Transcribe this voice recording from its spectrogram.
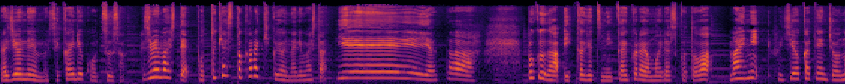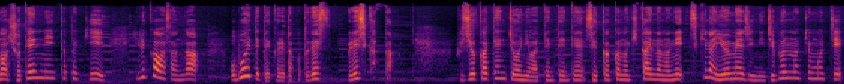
ラジオネーム世界旅行2さん。はじめまして、ポッドキャストから聞くようになりました。イエーイやったー。僕が1ヶ月に1回くらい思い出すことは、前に藤岡店長の書店に行った時、昼川さんが覚えててくれたことです。嬉しかった。藤岡店長には点々点、せっかくの機会なのに好きな有名人に自分の気持ち、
